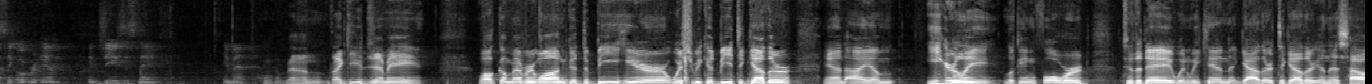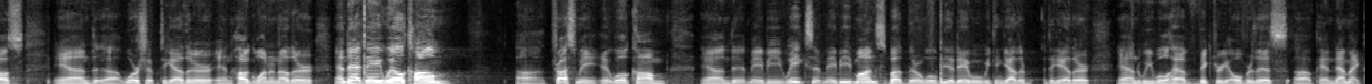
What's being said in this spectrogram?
blessing over him. In Jesus' name, amen. Amen. Thank you, Jimmy. Welcome, everyone. Good to be here. Wish we could be together. And I am eagerly looking forward to the day when we can gather together in this house and uh, worship together and hug one another. And that day will come. Uh, trust me, it will come. And it may be weeks, it may be months, but there will be a day where we can gather together and we will have victory over this uh, pandemic.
